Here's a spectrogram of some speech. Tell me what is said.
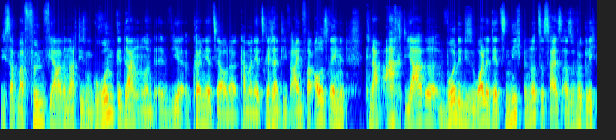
ich sag mal, fünf Jahre nach diesem Grundgedanken und äh, wir können jetzt ja oder kann man jetzt relativ einfach ausrechnen, knapp acht Jahre wurde diese Wallet jetzt nicht benutzt. Das heißt also wirklich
